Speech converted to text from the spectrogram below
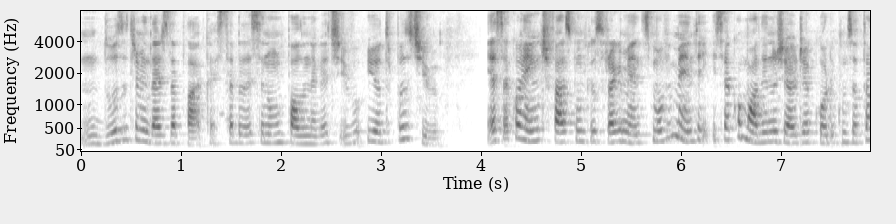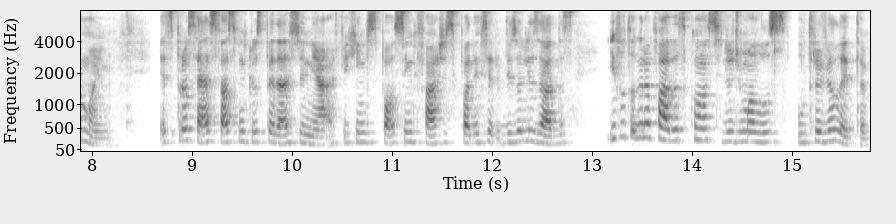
duas extremidades da placa, estabelecendo um polo negativo e outro positivo. E essa corrente faz com que os fragmentos se movimentem e se acomodem no gel de acordo com seu tamanho. Esse processo faz com que os pedaços de DNA fiquem dispostos em faixas que podem ser visualizadas e fotografadas com o auxílio de uma luz ultravioleta.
